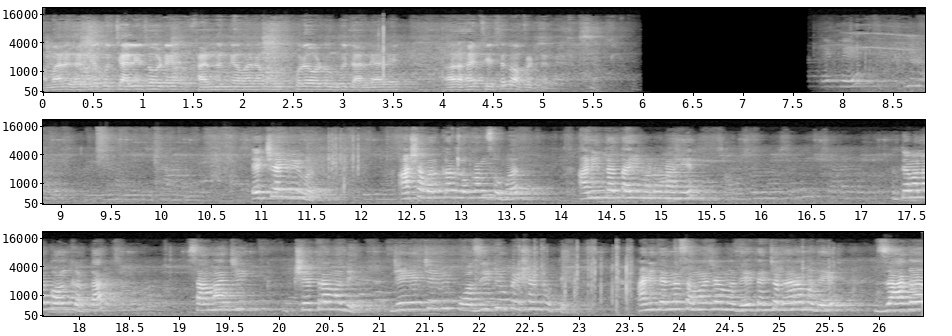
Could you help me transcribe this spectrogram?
हमारे घर के कुछ चालीस वोट है खानदान के हमारे हम पूरे वोट उनको डालने वाले और हर चीज़ से कॉपरेट करना है एच आय व्हीवर आशा वर्कर लोकांसोबत आणि त्या ताई म्हणून आहेत. त्या मला कॉल करतात. सामाजिक क्षेत्रामध्ये जे H I V positive patient होते आणि त्यांना समाजामध्ये त्यांच्या घरामध्ये जागा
